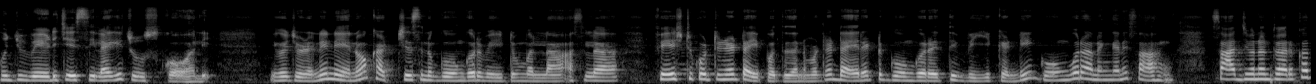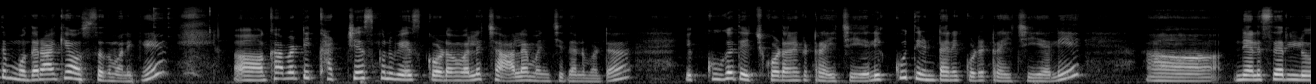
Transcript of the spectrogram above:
కొంచెం వేడి చేసి ఇలాగే చూసుకోవాలి. ఇగో చూడండి నేను కట్ చేసిన గోంగూర వేయటం వల్ల అసలు పేస్ట్ కొట్టినట్టు అయిపోతుంది అనమాట డైరెక్ట్ గోంగూర అయితే వెయ్యకండి గోంగూర అనగానే సా సాధ్యమైనంత వరకు అది ముదరాకే వస్తుంది మనకి. కాబట్టి కట్ చేసుకుని వేసుకోవడం వల్ల చాలా మంచిది అనమాట ఎక్కువగా తెచ్చుకోవడానికి ట్రై చేయాలి. ఎక్కువ తినడానికి కూడా ట్రై చేయాలి. నెలసర్లు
